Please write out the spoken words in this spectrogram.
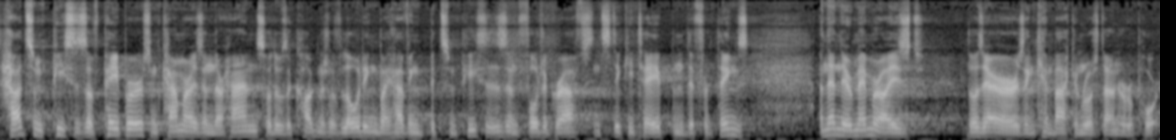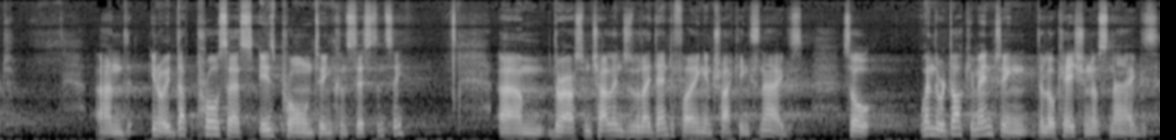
had some pieces of paper, some cameras in their hands, so there was a cognitive loading by having bits and pieces and photographs and sticky tape and different things. And then they memorized those errors and came back and wrote down a report. And you know, that process is prone to inconsistency. Um, there are some challenges with identifying and tracking snags. So when they were documenting the location of snags,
